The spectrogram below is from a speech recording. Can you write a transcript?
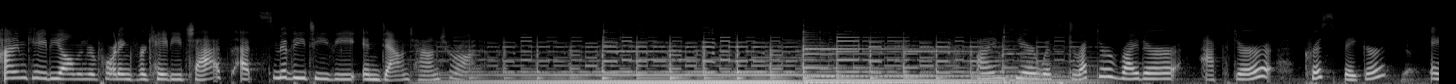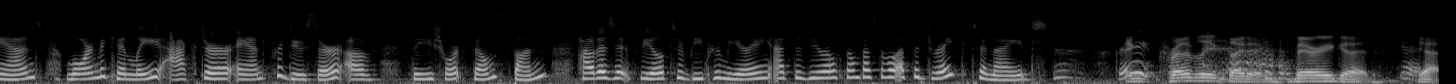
I'm Katie Uhlmann reporting for Katie Chats at Smithee TV in downtown Toronto. I'm here with director, writer, actor Chris Baker Yeah. and Lauren MacKinlay, actor and producer of the short film Spun. How does it feel to be premiering at the Zero Film Festival at the Drake tonight? Great. Incredibly exciting. Very good. Good. Yeah,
